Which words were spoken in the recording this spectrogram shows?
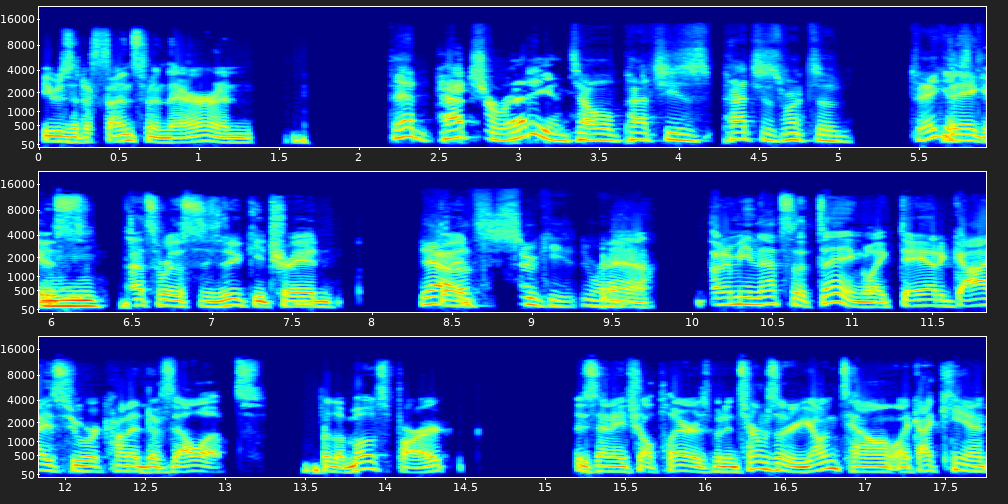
He was a defenseman there, and they had Patch already until Patches Patches went to Vegas. Vegas. Mm-hmm. That's where the Suzuki trade. Yeah, but, that's Suzuki. Right yeah. But I mean, that's the thing. Like they had guys who were kind of developed for the most part as NHL players. But in terms of their young talent, like I can't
